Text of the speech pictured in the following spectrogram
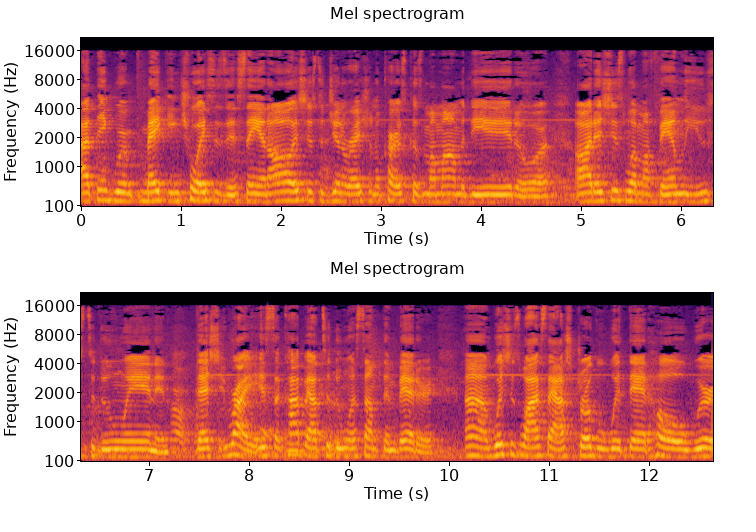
I think we're making choices and saying, oh, it's just a generational curse because my mama did, or oh, that's just what my family used to doing, and that's right. It's a cop out to doing something better, um, which is why I say I struggle with that whole where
